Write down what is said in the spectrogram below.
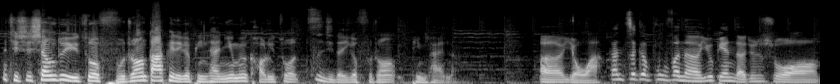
那其实相对于做服装搭配的一个平台，你有没有考虑做自己的一个服装品牌呢？呃有啊，但这个部分呢又变得就是说，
